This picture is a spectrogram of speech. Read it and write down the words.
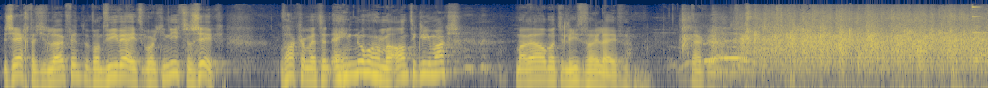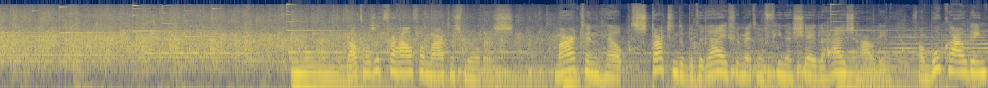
zeg dat je het leuk vindt. Want wie weet word je niet zoals ik. Wakker met een enorme anticlimax. Maar wel met de liefde van je leven. Dank u wel. Dat was het verhaal van Maarten Smulders. Maarten helpt startende bedrijven met hun financiële huishouding. Van boekhouding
